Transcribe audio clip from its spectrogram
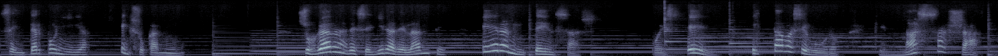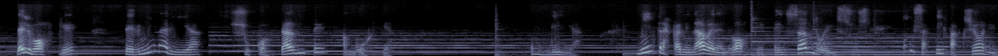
se interponía en su camino. Sus ganas de seguir adelante eran intensas, pues él estaba seguro que más allá del bosque terminaría su constante angustia. Un día, mientras caminaba en el bosque pensando en sus insatisfacciones,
